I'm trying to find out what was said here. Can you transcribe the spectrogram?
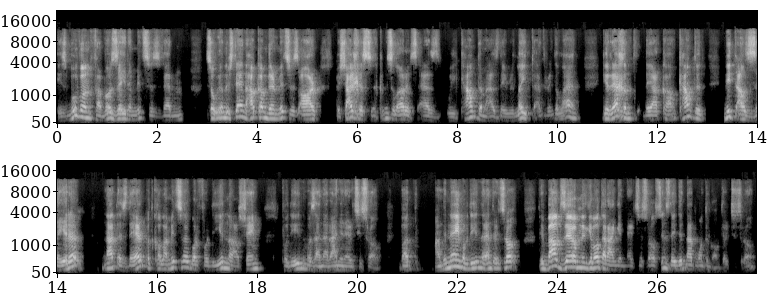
Is move on, favozere mitzvahs werden. So we understand how come their mitzvahs are b'shayches knisel as we count them as they relate to entering the land. Gerechent, they are counted nit al zeire, not as there, but kol but for the yidn al shem, for the yidn was an aran in Eretz Yisrael. But on the name of the yidn that entered Yisrael, since they did not want to go to Israel.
